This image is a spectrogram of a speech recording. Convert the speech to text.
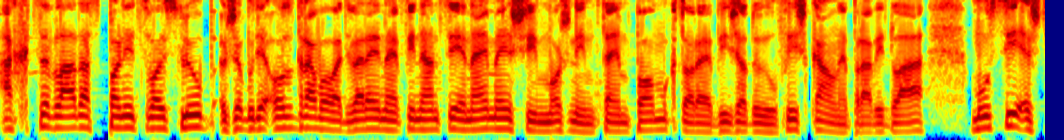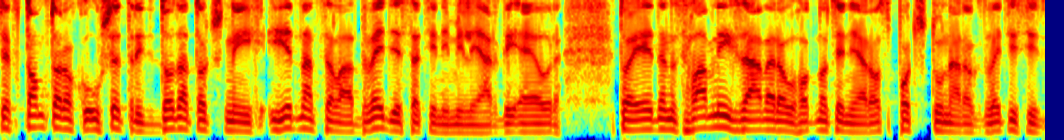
Ak chce vláda splniť svoj sľub, že bude ozdravovať verejné financie najmenším možným tempom, ktoré vyžadujú fiškálne pravidlá, musí ešte v tomto roku ušetriť dodatočných 1,2 miliardy eur. To je jeden z hlavných záverov hodnotenia rozpočtu na rok 2024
